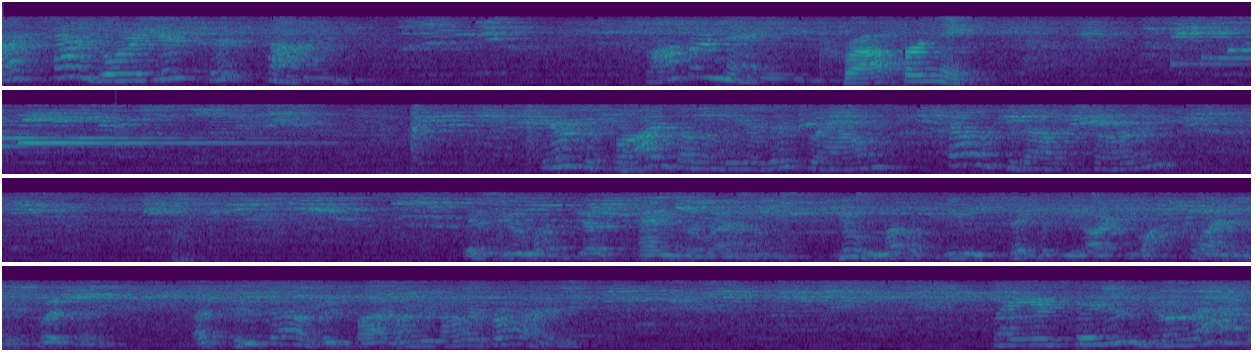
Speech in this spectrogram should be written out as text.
our category is this time? Proper name. Proper name. Here's a prize on the wheel this round. Tell us about it, Charlie. If you love just hanging around, you'll love new state-of-the-art rock climbing equipment. A $2,500 prize. Player two, you're up.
